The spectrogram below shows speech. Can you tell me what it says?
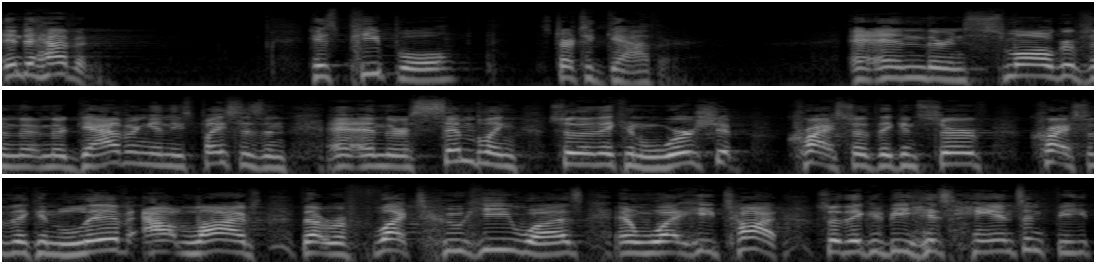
into heaven, his people start to gather and they're in small groups and they're, gathering in these places and, and they're assembling so that they can worship Christ, so that they can serve Christ, so they can live out lives that reflect who he was and what he taught, so they could be his hands and feet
